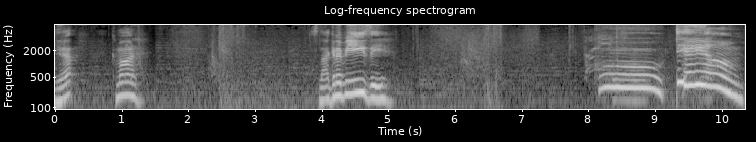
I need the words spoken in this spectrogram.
Yep. Come on. It's not gonna be easy. Oh, damn!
